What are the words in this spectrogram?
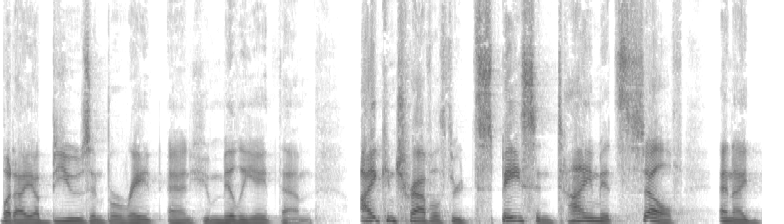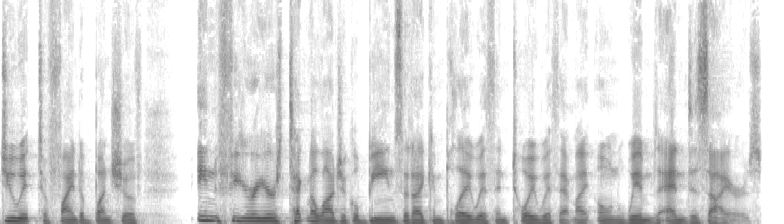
but I abuse and berate and humiliate them. I can travel through space and time itself and I do it to find a bunch of inferior technological beings that I can play with and toy with at my own whims and desires.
